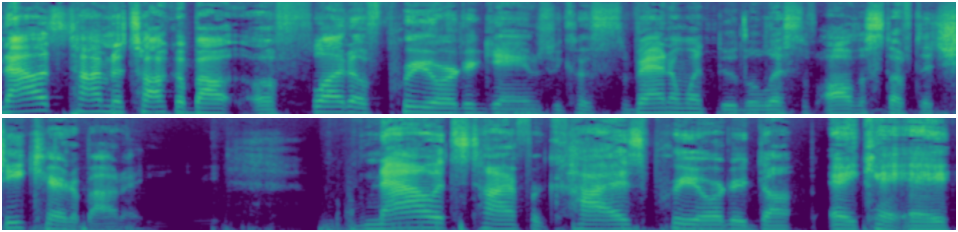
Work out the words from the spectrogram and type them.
now it's time to talk about a flood of pre-order games because Savannah went through the list of all the stuff that she cared about at E3. Now it's time for Kai's pre-order dump, aka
